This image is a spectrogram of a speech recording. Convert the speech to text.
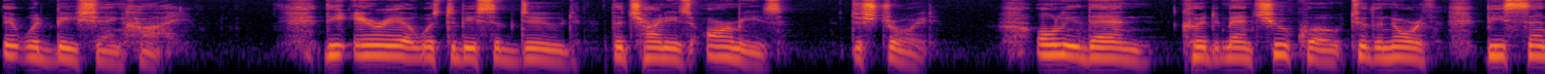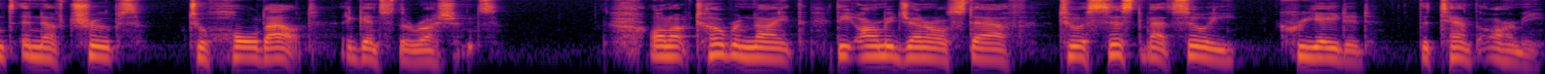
it would be Shanghai. The area was to be subdued, the Chinese armies destroyed. Only then could Manchukuo to the north be sent enough troops to hold out against the Russians. On October 9th, the Army General Staff, to assist Matsui, created the 10th Army.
